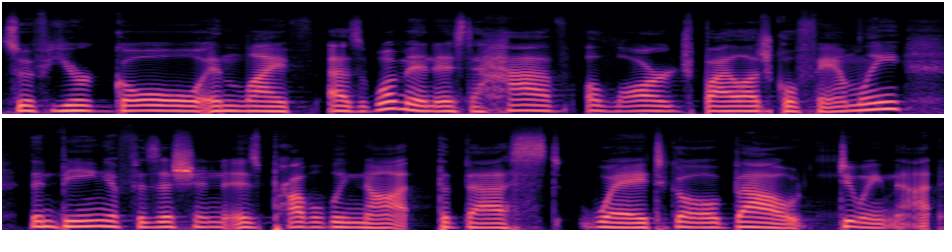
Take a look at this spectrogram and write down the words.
So if your goal in life as a woman is to have a large biological family, then being a physician is probably not the best way to go about doing that.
